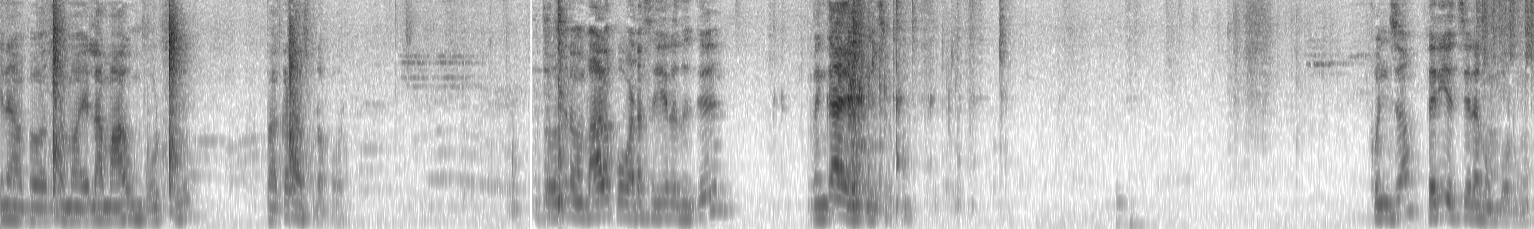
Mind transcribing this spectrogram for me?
ஏன்னா அப்போ வந்து நம்ம எல்லா மாவும் போட்டு பக்கடா சுட போகிறோம் இப்போ வந்து நம்ம வாழைப்பூ வடை செய்கிறதுக்கு வெங்காயம் வெட்டி வச்சுருக்கோம். கொஞ்சம் பெரிய சீரகம் போடுவோம்.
